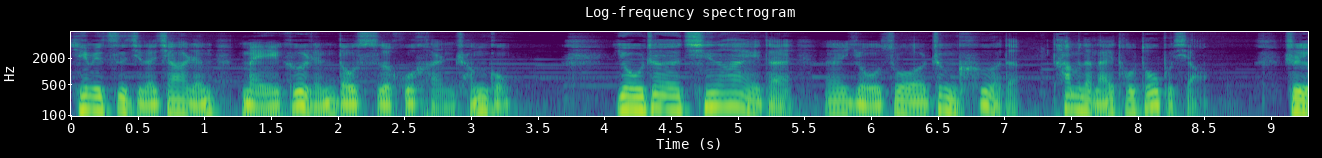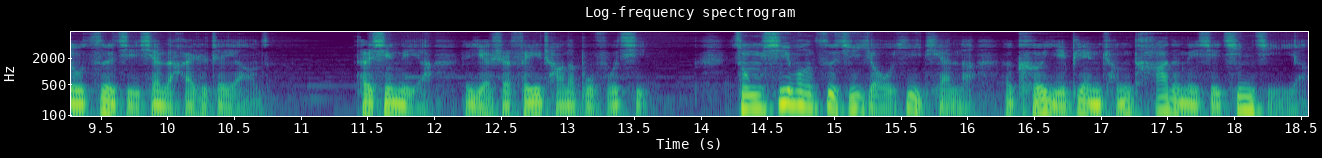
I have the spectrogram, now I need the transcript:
因为自己的家人每个人都似乎很成功，有着亲爱的，呃，有做政客的，他们的来头都不小，只有自己现在还是这样子，他心里啊也是非常的不服气。总希望自己有一天呢，可以变成他的那些亲戚一样，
